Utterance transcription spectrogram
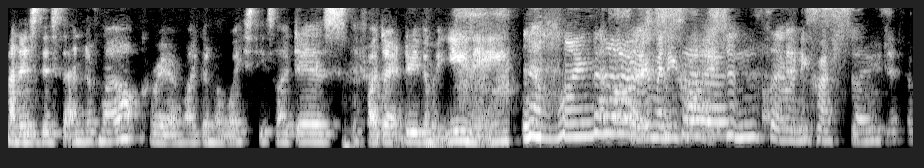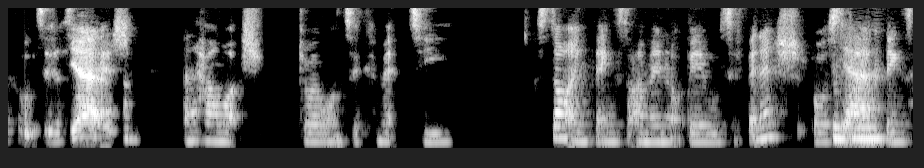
And is this the end of my art career? Am I going to waste these ideas if I don't do them at uni? I know. So many questions. So many questions. So difficult to decide. Yeah. And how much do I want to commit to starting things that I may not be able to finish or starting yeah. things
